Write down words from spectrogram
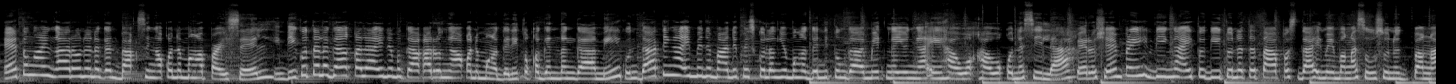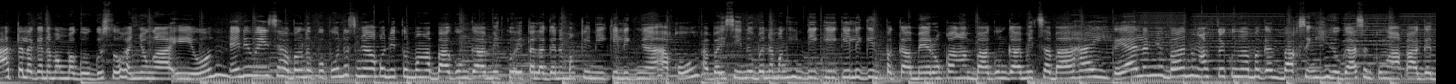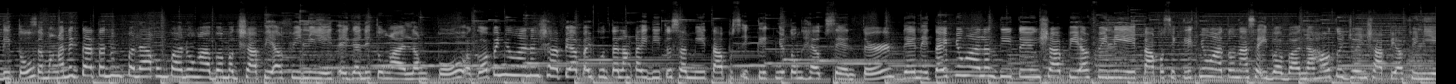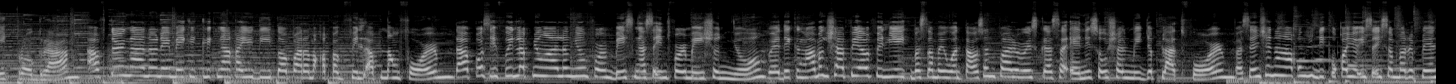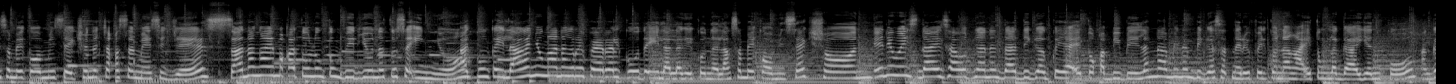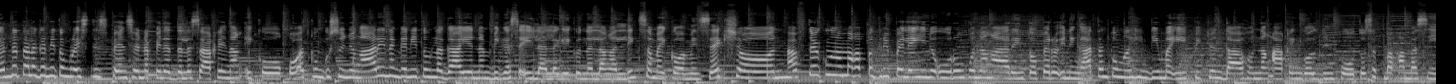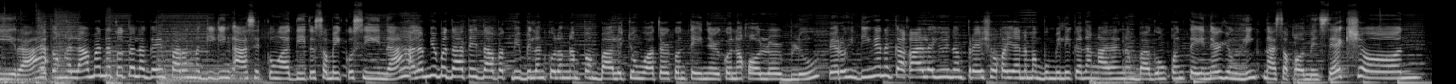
Eto nga yung araw na nag-unboxing ako ng mga parcel. Hindi ko talaga akalain na magkakaroon nga ako ng mga ganitong kagandang gamit. Kung dati nga ay manifest ko lang yung mga ganitong gamit, ngayon nga eh hawak-hawak ko na sila. Pero syempre hindi nga ito dito natatapos dahil may mga susunod pa nga at talaga namang magugustuhan nyo nga iyon. Anyways, habang nagpupunas nga ako nitong mga bagong gamit ko, eh talaga namang kinikilig nga ako. Abay, sino ba namang hindi kikiligin pagka meron ka nga bagong gamit sa bahay? Kaya alam nyo ba, nung after ko nga mag-unboxing, hinugasan ko nga kagad dito. Sa mga nagtatanong pala kung paano nga ba mag-Shopee affiliate, ay ganito nga lang po. Pag open nyo nga ng Shopee app, ay punta lang kayo dito sa Me, tapos i-click nyo tong Help Center. Then, i-type nyo nga lang dito yung Shopee affiliate, tapos i-click nyo nga to nasa ibaba na How to join Shopee affiliate program. After nga nun, ay may click nga kayo dito para makapag-fill up ng form. Tapos, i-fill up nyo nga lang yung form based nga sa information nyo. Pwede ka nga mag-Shopee affiliate basta may 1,000 followers ka sa any social media platform. Pasensya na nga kung hindi ko kayo isa-isa ma-replyan sa may comment section at saka sa messages. Sana nga ay makatulong tong video na to sa inyo. At kung kailangan nyo nga ng referral code ay ilalagay ko na lang sa may comment section. Anyways, dahil sahod nga ng Daddy Gab kaya ito kabibili lang namin ng bigas at nirefill ko na nga itong lagayan ko. Ang ganda talaga nitong rice dispenser na pinadala sa akin ng Ikoko at kung gusto nyo nga rin ng ganitong lagayan ng bigas ay ilalagay ko na lang ang link sa may comment section. After ko nga makapag-refill ay inuurong ko na nga rin to pero iningatan ko nga hindi maipit yung dahon ng aking golden photos at baka masira. Itong halaman na to talaga yung parang nagiging asset ko nga dito sa may kusina. Alam nyo ba dati dapat bibilan ko lang ng pambalot yung water container ko na color blue? Pero hindi nga nagkakalayo ng presyo kaya naman bumili ka na nga lang ng bagong container yung link nasa comment section.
